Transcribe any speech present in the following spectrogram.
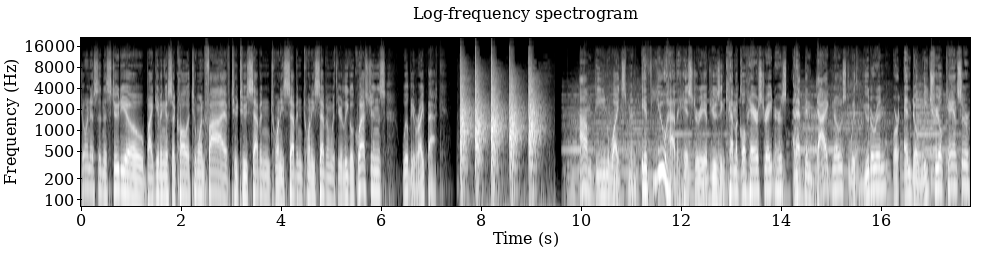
join us in the studio by giving us a call at 215 227 2727 with your legal questions. We'll be right back. I'm Dean Weitzman. If you have a history of using chemical hair straighteners and have been diagnosed with uterine or endometrial cancer,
